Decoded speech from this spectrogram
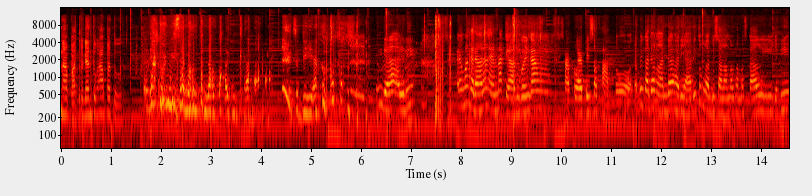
Kenapa? Tergantung apa tuh? Tergantung bisa nonton apa enggak. Sedih ya. enggak, jadi emang kadang-kadang enak ya. Ongoing kan satu episode satu. Tapi kadang ada hari-hari tuh nggak bisa nonton sama sekali. Jadi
